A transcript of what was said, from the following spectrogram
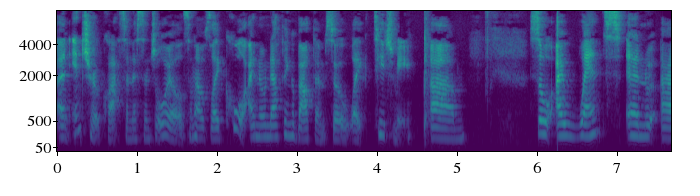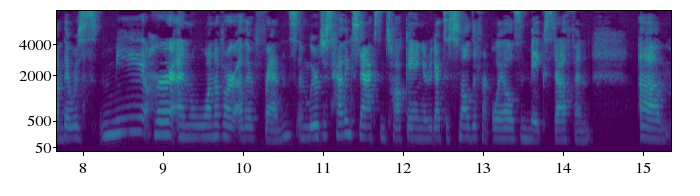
an intro class in essential oils, and I was like, "Cool, I know nothing about them, so like teach me." Um, so I went, and uh, there was me, her, and one of our other friends, and we were just having snacks and talking, and we got to smell different oils and make stuff. And um,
